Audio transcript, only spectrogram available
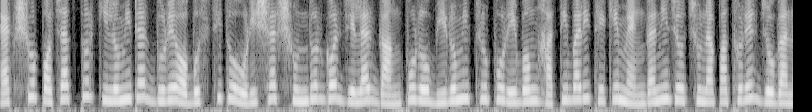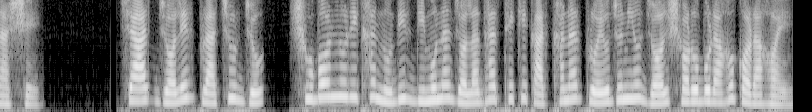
একশো পঁচাত্তর কিলোমিটার দূরে অবস্থিত ওড়িশার সুন্দরগড় জেলার গাংপুর ও বীরমিত্রপুর এবং হাতিবাড়ি থেকে ম্যাঙ্গানিজ ও চুনাপাথরের যোগান আসে। চার, জলের প্রাচুর্য, সুবর্ণরেখা নদীর ডিমোনা জলাধার থেকে কারখানার প্রয়োজনীয় জল সরবরাহ করা হয়।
